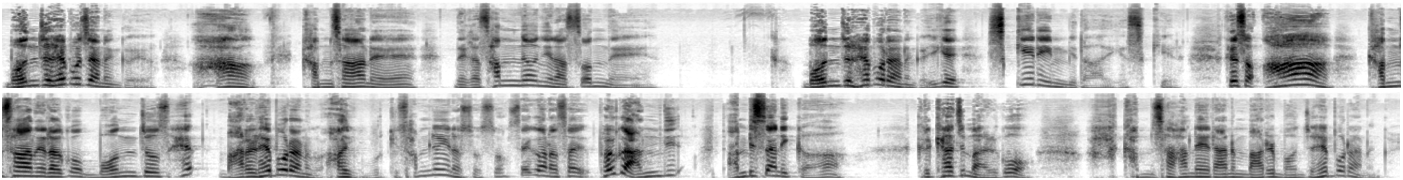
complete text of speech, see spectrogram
먼저 해보자는 거예요. 아, 감사하네. 내가 3년이나 썼네. 먼저 해보라는 거예요. 이게 스킬입니다. 이게 스킬. 그래서 아 감사하네라고 먼저 해- 말을 해보라는 거예요. 아 이거 뭐 이렇게 3년이나 썼어? 새거 하나 사. 별거 안, 비- 안 비싸니까 그렇게 하지 말고 아 감사하네라는 말을 먼저 해보라는 거예요.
